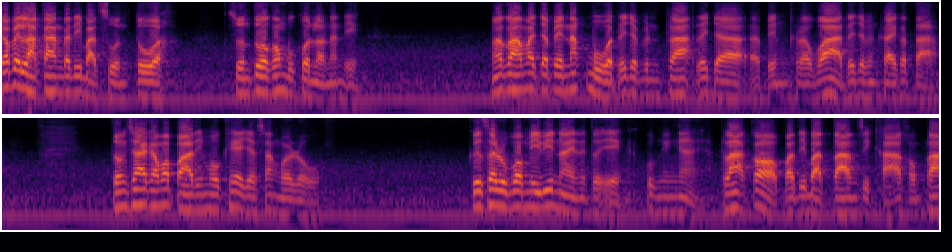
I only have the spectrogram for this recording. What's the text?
ก็เป็นหลักการปฏิบัติส่วนตัว ส่วนตัวของบุคคลเหล่านั้นเองหมายความว่าจะเป็นนักบวชหรือจะเป็นพระหรือจะเป็นคราวาสหรือจะเป็นใครก็ตามตรงใช้คำว่าปาติโมเคจะสร้างวโร คือสรุปว่ามีวินัยในตัวเองพูดง่าย ๆ พระก็ปฏิบัติตามสิกขาของพระ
